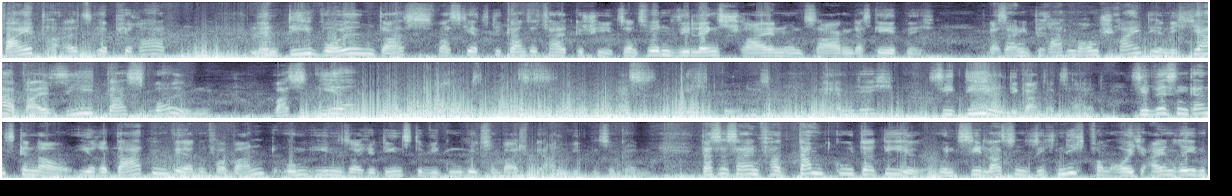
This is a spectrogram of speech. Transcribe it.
weiter als ihr Piraten. Mhm. Denn die wollen das, was jetzt die ganze Zeit geschieht. Sonst würden sie längst schreien und sagen, das geht nicht. Da sagen die Piraten, warum schreit ihr nicht? Ja, weil sie das wollen, was ihr macht, dass es nicht gut ist. Nämlich, sie dealen die ganze Zeit. Sie wissen ganz genau, Ihre Daten werden verwandt, um Ihnen solche Dienste wie Google zum Beispiel anbieten zu können. Das ist ein verdammt guter Deal und Sie lassen sich nicht von euch einreden,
